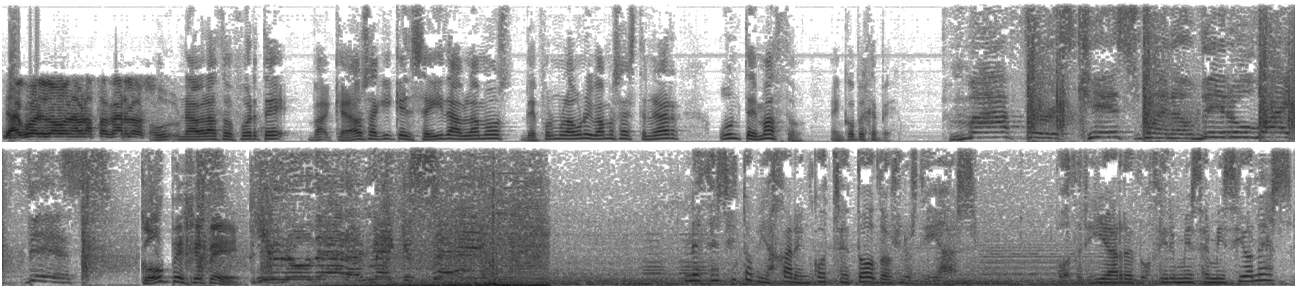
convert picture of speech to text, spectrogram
De acuerdo, un abrazo, Carlos. Un abrazo fuerte. Va, quedaos aquí que enseguida hablamos de Fórmula 1 y vamos a estrenar un temazo en Cope GP. My first kiss went a little like this. Cope GP. You know that I'd make a say. Necesito viajar en coche todos los días. ¿Podría reducir mis emisiones?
